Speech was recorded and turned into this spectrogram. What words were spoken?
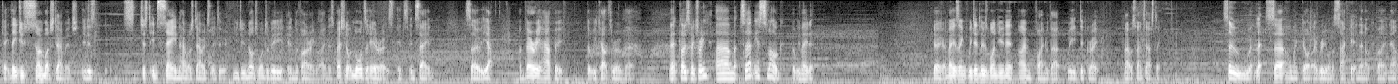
Okay, they do so much damage. It is just insane how much damage they do. You do not want to be in the firing line, especially not Lords of Heroes. It's insane. So, yeah. I'm very happy that we cut through them there. Yeah, close victory. Um, certainly a slog, but we made it. Okay, amazing. We did lose one unit. I'm fine with that. We did great. That was fantastic. So, let's... Uh, oh my god, I really want to sack it and then occupy it now.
